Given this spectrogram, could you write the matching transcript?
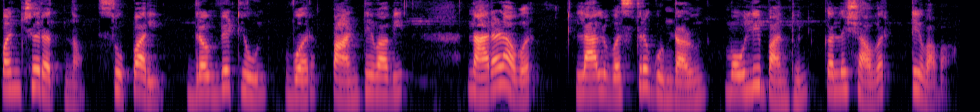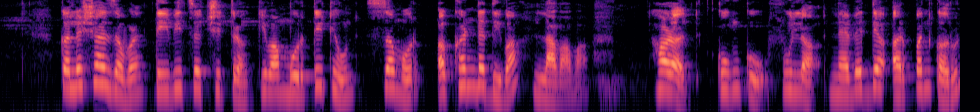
पंचरत्न सुपारी द्रव्य ठेवून वर पान ठेवावीत. नारळावर लाल वस्त्र गुंडाळून मौली बांधून कलशावर ठेवावा. कलशाजवळ देवीचं चित्र किंवा मूर्ती ठेवून समोर अखंड दिवा लावावा. हळद कुंकू फुलं नैवेद्य अर्पण करून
